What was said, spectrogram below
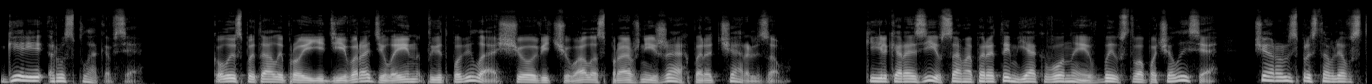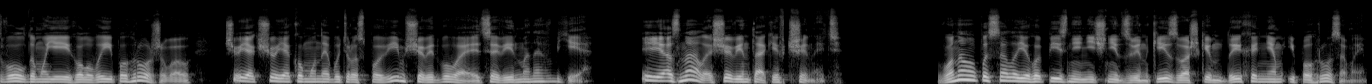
Геррі розплакався. Коли спитали про її дівера, Ділейн відповіла, що відчувала справжній жах перед Чарльзом. Кілька разів саме перед тим, як вони вбивства почалися, Чарльз приставляв ствол до моєї голови і погрожував, що якщо я кому-небудь розповім, що відбувається, він мене вб'є. І я знала, що він так і вчинить. Вона описала його пізні нічні дзвінки з важким диханням і погрозами.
